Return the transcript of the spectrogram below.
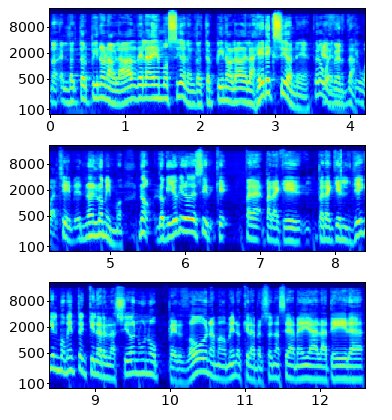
No, el doctor Pino no hablaba de las emociones, el doctor Pino hablaba de las erecciones. Pero es bueno, verdad. igual. Sí, no es lo mismo. No, lo que yo quiero decir que para, para que para que llegue el momento en que la relación uno perdona más o menos que la persona sea media latera,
